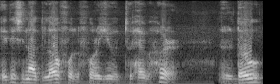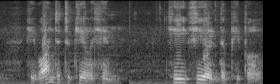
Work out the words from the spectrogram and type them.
It is not lawful for you to have her. Although he wanted to kill him, he feared the people,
